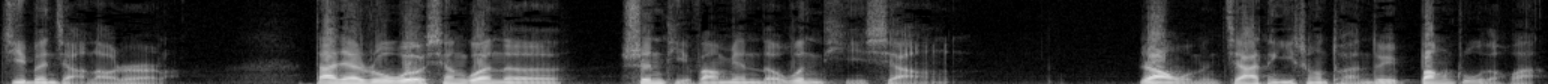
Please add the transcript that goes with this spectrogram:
基本讲到这儿了。大家如果有相关的身体方面的问题，想让我们家庭医生团队帮助的话，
